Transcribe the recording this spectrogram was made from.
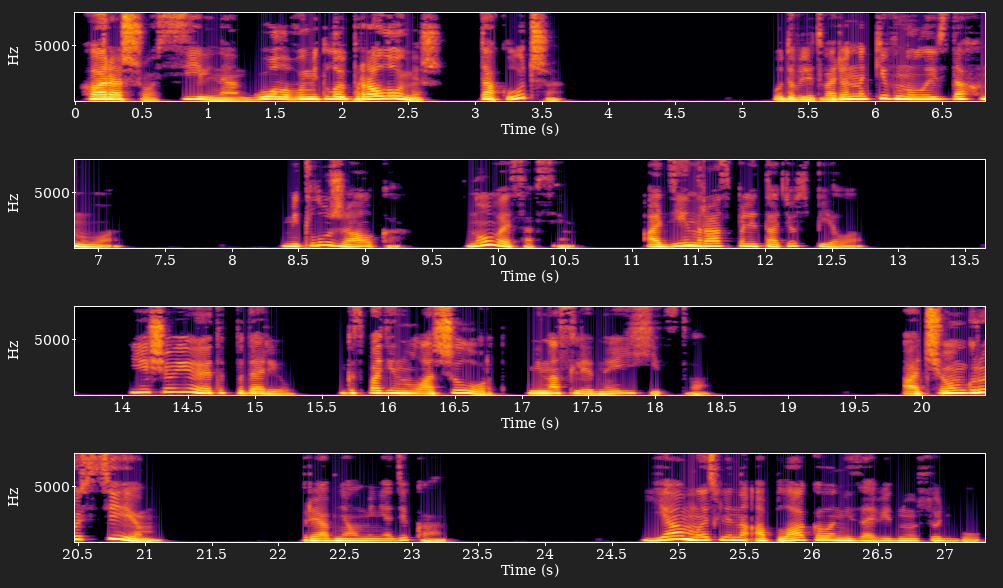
«Хорошо, сильная, голову метлой проломишь. Так лучше?» Удовлетворенно кивнула и вздохнула. Метлу жалко. Новая совсем. Один раз полетать успела. Еще и этот подарил. Господин младший лорд, ненаследное ехидство. «О чем грустим?» — приобнял меня декан. Я мысленно оплакала незавидную судьбу.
